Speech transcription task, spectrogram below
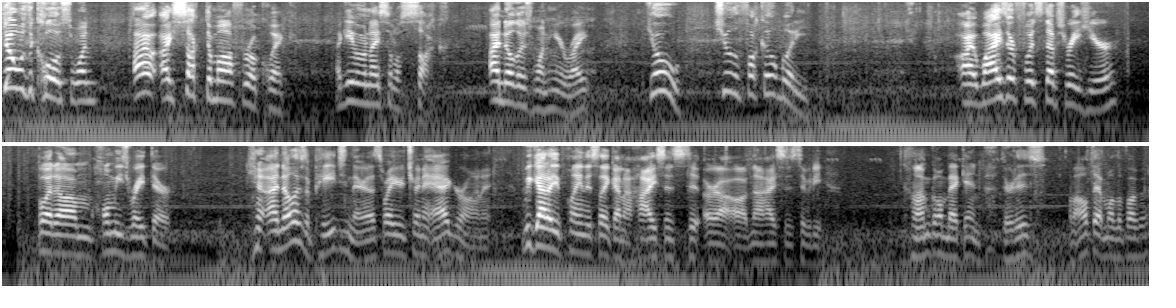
That was a close one. I, I sucked him off real quick. I gave him a nice little suck. I know there's one here, right? Yo, chill the fuck out, buddy. Alright, why is there footsteps right here? But, um, homie's right there. I know there's a page in there. That's why you're trying to aggro on it. We gotta be playing this, like, on a high sensitivity, or, uh, not high sensitivity. I'm going back in. There it is. I'm out that motherfucker.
